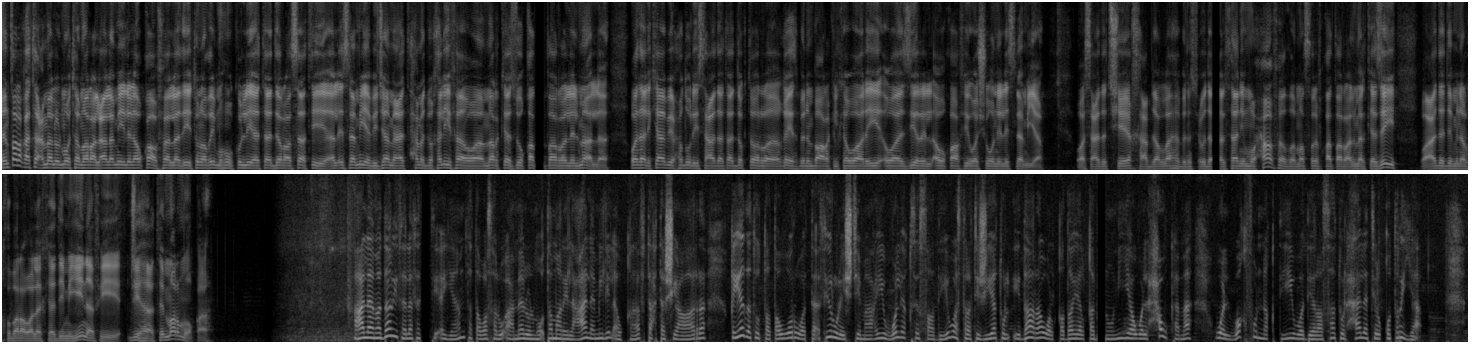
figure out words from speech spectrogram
انطلقت أعمال المؤتمر العالمي للأوقاف الذي تنظمه كلية الدراسات الإسلامية بجامعة حمد بن خليفة ومركز قطر للمال وذلك بحضور سعادة الدكتور غيث بن مبارك الكواري وزير الأوقاف والشؤون الإسلامية. وسعادة الشيخ عبد الله بن سعود الثاني محافظ مصرف قطر المركزي وعدد من الخبراء والأكاديميين في جهات مرموقة. على مدار ثلاثة أيام تتواصل أعمال المؤتمر العالمي للأوقاف تحت شعار قيادة التطور والتأثير الاجتماعي والاقتصادي واستراتيجيات الإدارة والقضايا القانونية والحوكمة والوقف النقدي ودراسات الحالة القطرية.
